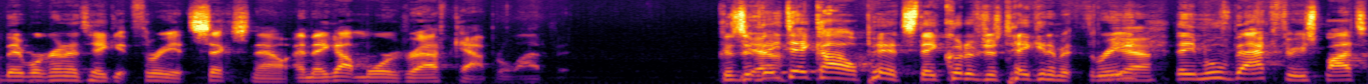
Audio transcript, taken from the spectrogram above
they were going to take at three at six now, and they got more draft capital out of it. Because if Yeah. they take Kyle Pitts, they could have just taken him at three. Yeah. They move back three spots.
